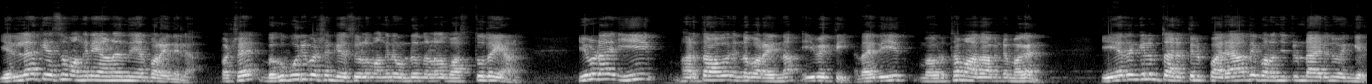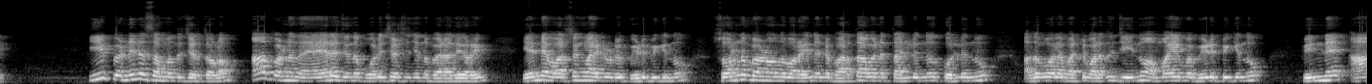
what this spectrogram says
എല്ലാ കേസും അങ്ങനെയാണ് എന്ന് ഞാൻ പറയുന്നില്ല. പക്ഷേ ബഹുഭൂരിപക്ഷം കേസുകളും അങ്ങനെ ഉണ്ട് എന്നുള്ളത് വസ്തുതയാണ്. ഇവിടെ ഈ ഭർത്താവ് എന്ന് പറയുന്ന ഈ വ്യക്തി അതായത് ഈ വൃദ്ധമാതാവിന്റെ മകൻ ഏതെങ്കിലും തരത്തിൽ പരാതി പറഞ്ഞിട്ടുണ്ടായിരുന്നുവെങ്കിൽ ഈ പെണ്ണിനെ സംബന്ധിച്ചിടത്തോളം ആ പെണ്ണ് നേരെ ചെന്ന് പോലീസ് സ്റ്റേഷനിൽ ചെന്ന് പരാതി പറയും. എന്നെ വർഷങ്ങളായിട്ട് ഇവിടെ പീഡിപ്പിക്കുന്നു സ്വർണം വേണമെന്ന് പറയുന്നു എന്റെ ഭർത്താവിനെ തല്ലുന്നു കൊല്ലുന്നു അതുപോലെ മറ്റു പലതും ചെയ്യുന്നു അമ്മായിയമ്മ പീഡിപ്പിക്കുന്നു. പിന്നെ ആ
